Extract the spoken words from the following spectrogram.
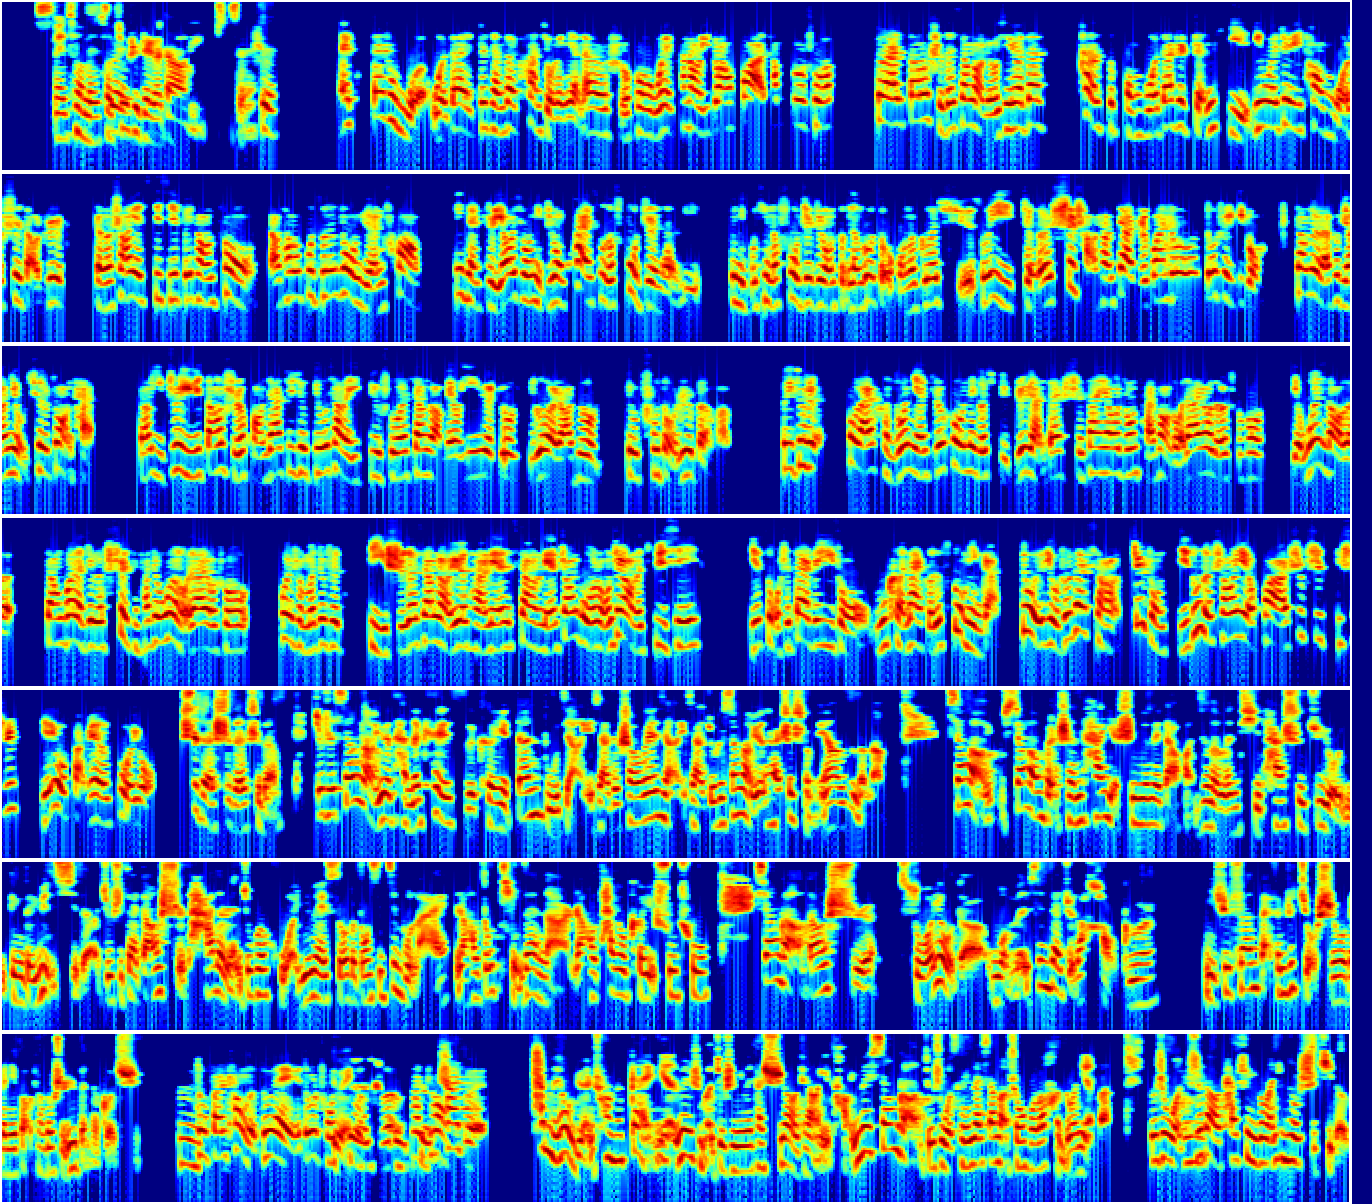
没错没错，就是这个道理。对，是哎，但是我我在之前在看九零年代的时候，我也看到了一段话，他们就是说，虽然当时的香港流行乐但看似蓬勃，但是整体因为这一套模式导致整个商业气息非常重，然后他们不尊重原创，并且只要求你这种快速的复制能力，就你不停的复制这种能够走红的歌曲，所以整个市场上价值观都都是一种相对来说比较扭曲的状态。然后以至于当时黄家驹就丢下了一句说香港没有音乐只有娱乐，然后就就出走日本了。所以就是后来很多年之后，那个许知远在十三幺中采访罗大佑的时候，也问到了相关的这个事情，他就问罗大佑说，为什么就是彼时的香港乐坛连像连张国荣这样的巨星，也总是带着一种无可奈何的宿命感。就我有时候在想，这种极度的商业化是不是其实也有反面的作用？是的，是的，是的，就是香港乐坛的 case 可以单独讲一下，就稍微讲一下，就是香港乐坛是什么样子的呢？香港香港本身它也是因为大环境的问题，它是具有一定的运气的，就是在当时它的人就会火，因为所有的东西进不来，然后都停在那儿，然后它又可以输出。香港当时所有的我们现在觉得好歌，你去翻百分之九十，我跟你保证都是日本的歌曲。嗯都翻唱的，对，都是重新对作词翻唱对。它没有原创的概念，为什么？就是因为它需要这样一套。因为香港，就是我曾经在香港生活了很多年吧，就是我知道它是一个完全没有实体的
